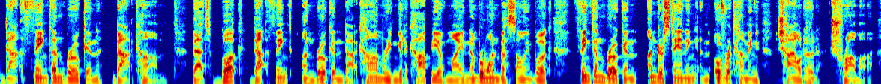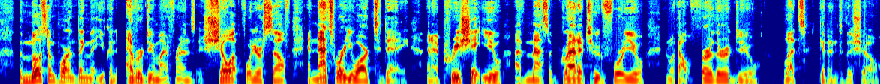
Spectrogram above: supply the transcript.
book.thinkunbroken.com. That's book.thinkunbroken.com, where you can get a copy of my number one best-selling book, Think Unbroken: Understanding and Overcoming Childhood Trauma. The most important thing that you can ever do, my friends, is show up for yourself, and that's where you are today. And I appreciate you. I have massive gratitude for you. And without further ado, let's get into the show.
